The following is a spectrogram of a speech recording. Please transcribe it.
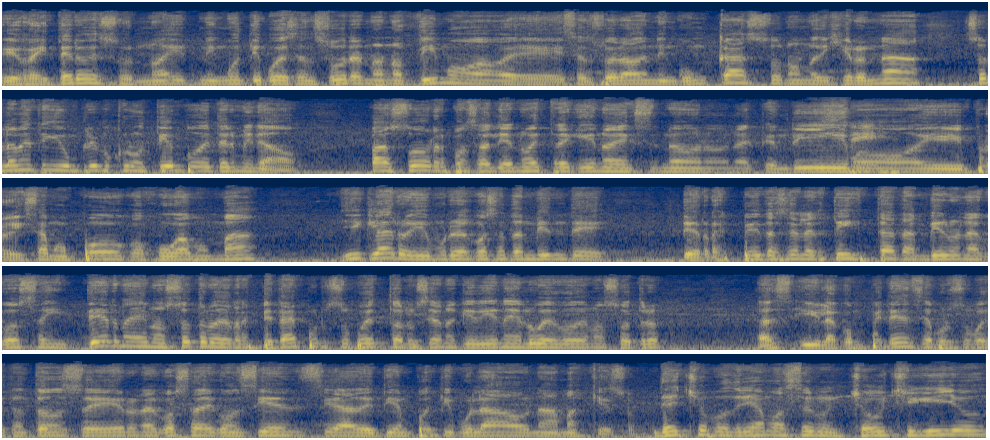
y reitero eso, no hay ningún tipo de censura, no nos vimos eh, censurados en ningún caso, no nos dijeron nada, solamente que cumplimos con un tiempo determinado. Pasó responsabilidad nuestra que no, ex- no, no, no extendimos, improvisamos un poco, jugamos más. Y claro, y una cosa también de, de respeto hacia el artista, también una cosa interna de nosotros, de respetar, por supuesto, a Luciano que viene luego de nosotros, y la competencia, por supuesto. Entonces era una cosa de conciencia, de tiempo estipulado, nada más que eso. De hecho, podríamos hacer un show, chiquillos,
